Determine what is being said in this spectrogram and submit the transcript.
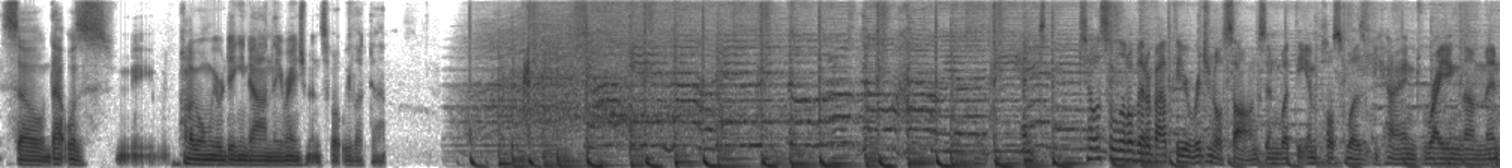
so that was probably when we were digging down the arrangements, what we looked at. Tell us a little bit about the original songs and what the impulse was behind writing them and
